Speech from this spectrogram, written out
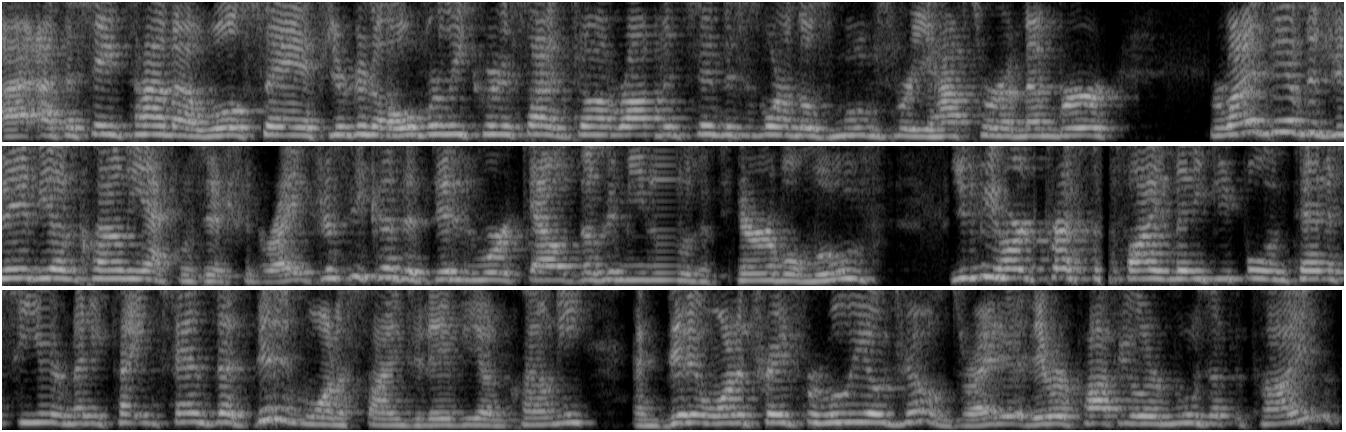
at the same time, I will say if you're going to overly criticize Jon Robinson, this is one of those moves where you have to remember. Reminds me of the Jadeveon Clowney acquisition, right? Just because it didn't work out doesn't mean it was a terrible move. You'd be hard pressed to find many people in Tennessee or many Titans fans that didn't want to sign Jadeveon Clowney and didn't want to trade for Julio Jones, right? They were popular moves at the time.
